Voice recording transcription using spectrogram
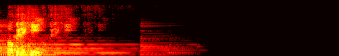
僕歴。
